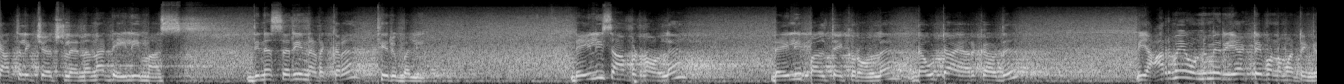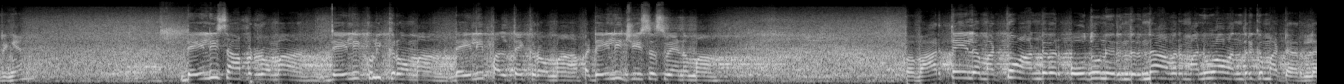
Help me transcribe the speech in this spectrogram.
கேத்தலிக் சர்ச்சில் என்னென்னா டெய்லி மாஸ் தினசரி நடக்கிற திருபலி. டெய்லி சாப்பிட்றோம்ல டெய்லி பல் தேய்க்கிறோம்ல டவுட்டாக யாருக்காவது? யாருமே ஒன்றுமே ரியாக்டே பண்ண மாட்டேங்கிறீங்க. டெய்லி சாப்பிட்றோமா? டெய்லி குளிக்கிறோமா? டெய்லி பல் தேய்க்கிறோமா? அப்போ டெய்லி ஜீசஸ் வேணுமா? இப்போ வார்த்தையில மட்டும் ஆண்டவர் போதும்னு இருந்திருந்தா அவர் மனுவா வந்திருக்க மாட்டார்ல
